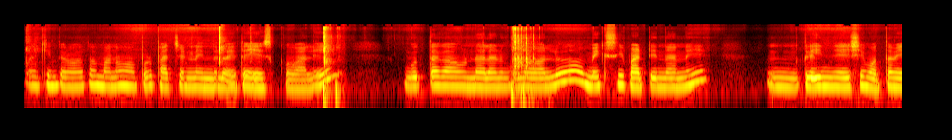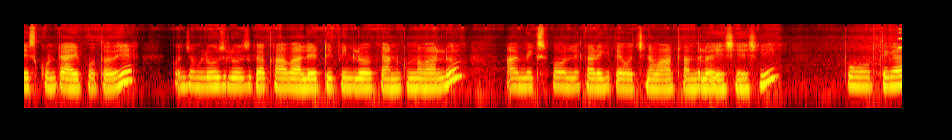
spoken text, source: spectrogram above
మగ్గిన తర్వాత మనం అప్పుడు పచ్చడిని ఇందులో అయితే వేసుకోవాలి. గుత్తగా ఉండాలనుకున్న వాళ్ళు మిక్సీ పట్టిందాన్ని క్లీన్ చేసి మొత్తం వేసుకుంటే అయిపోతుంది. కొంచెం లూజ్ లూజ్గా కావాలి టిఫిన్లోకి అనుకున్న వాళ్ళు ఆ మిక్స్ బౌల్ని కడిగితే వచ్చిన వాటర్ అందులో వేసేసి పూర్తిగా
